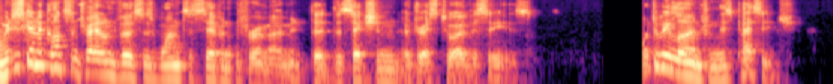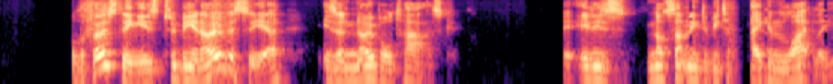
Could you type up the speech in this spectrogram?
We're just going to concentrate on verses 1 to 7 for a moment, the, the section addressed to overseers. What do we learn from this passage? Well, the first thing is to be an overseer is a noble task. It is not something to be taken lightly,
